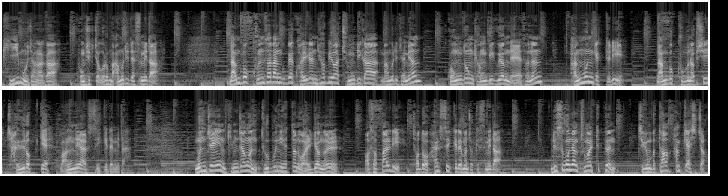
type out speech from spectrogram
비무장화가 공식적으로 마무리됐습니다. 남북 군사당국의 관련 협의와 준비가 마무리되면 공동 경비구역 내에서는 방문객들이 남북 구분 없이 자유롭게 왕래할 수 있게 됩니다. 문재인, 김정은 두 분이 했던 월경을 어서 빨리 저도 할 수 있게 되면 좋겠습니다. 뉴스공장 주말 특근 지금부터 함께 하시죠.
